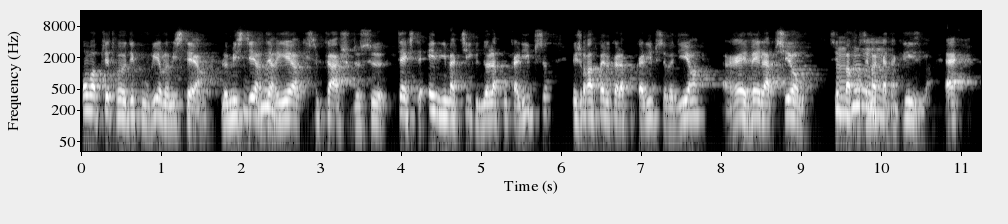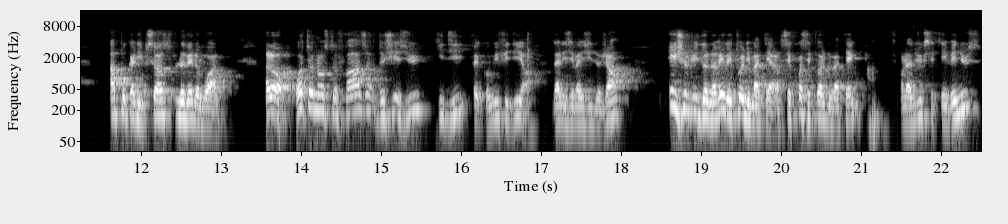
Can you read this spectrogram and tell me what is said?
on va peut-être découvrir le mystère, le mystère derrière qui se cache de ce texte énigmatique de l'Apocalypse. Et je rappelle que l'Apocalypse veut dire révélation. C'est pas mhm. forcément cataclysme. Hein. Apocalypsos, levez le voile. Alors, retenons cette phrase de Jésus qui dit, enfin, qu'on lui fait dire dans les évangiles de Jean, et je lui donnerai l'étoile du matin. Alors, c'est quoi cette étoile du matin? On a vu que c'était Vénus,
